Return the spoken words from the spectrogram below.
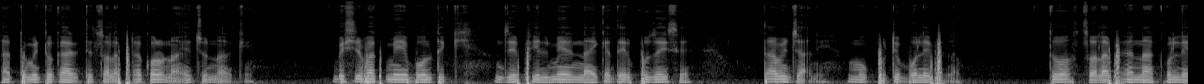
আর তুমি তো গাড়িতে চলাফেরা করো না এর জন্য আর কি। বেশিরভাগ মেয়ে বলতে কি যে ফিল্মের নায়িকাদের বুঝাইছে তা আমি জানি, মুখ ফুটে বলে ফেলাম তো চলাফেরা না করলে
